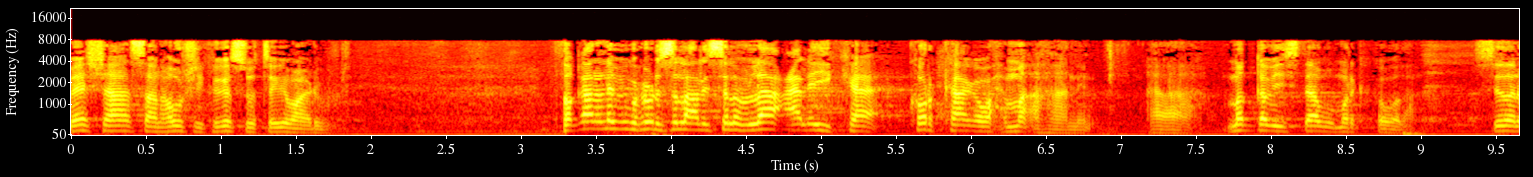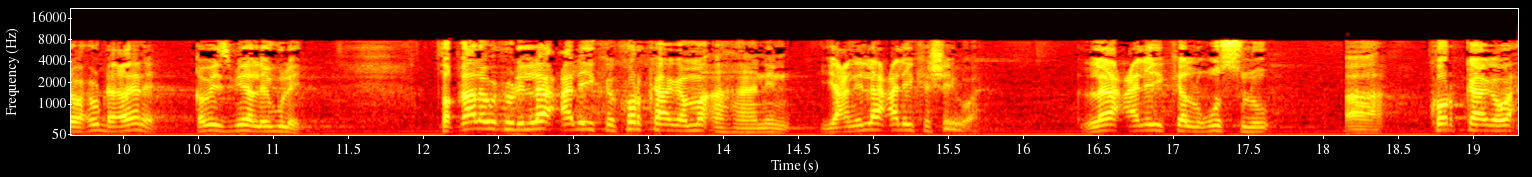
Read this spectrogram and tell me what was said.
meeshaasaan hawshii kaga soo tegay baan idhi buui fa qaala nebigu wuxu uhi sal lay slam laa calayka korkaaga wax ma ahaanin ma qabaystaa buu marka ka wadaa sidani wax u dhaceene qabays miyaa laygu leey faqaala wuxuu uhi laa calayka korkaaga ma ahaanin yani laa calayka shay waay laa calayka alguslu korkaaga wax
